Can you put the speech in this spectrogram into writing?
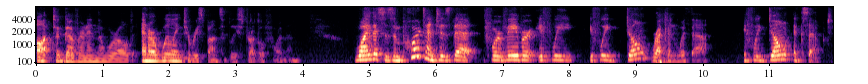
ought to govern in the world and are willing to responsibly struggle for them. Why this is important is that for Weber, if we if we don't reckon with that, if we don't accept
